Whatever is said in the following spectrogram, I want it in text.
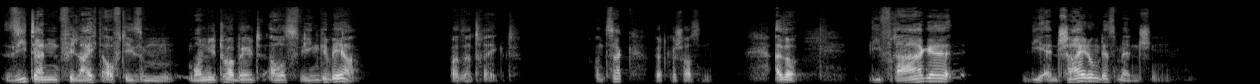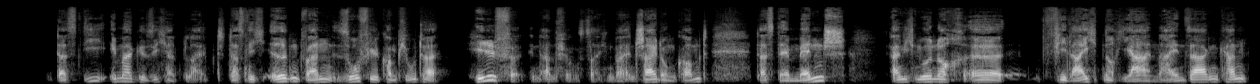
sieht dann vielleicht auf diesem Monitorbild aus wie ein Gewehr, was er trägt. Und zack, wird geschossen. Also die Frage, die Entscheidung des Menschen, dass die immer gesichert bleibt, dass nicht irgendwann so viel Computerhilfe in Anführungszeichen bei Entscheidungen kommt, dass der Mensch eigentlich nur noch äh, vielleicht noch Ja, Nein sagen kann,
